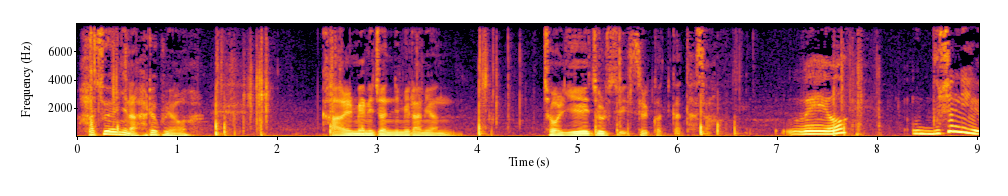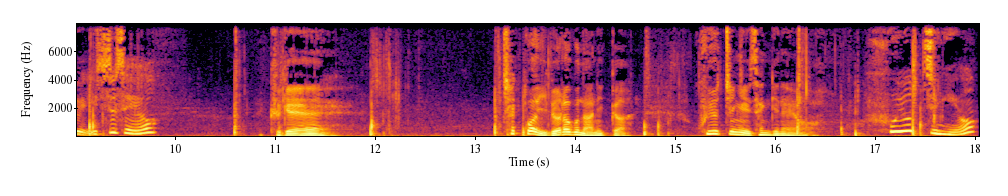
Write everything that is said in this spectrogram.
하소연이나 하려고요. 가을 매니저님이라면 절 이해해 줄 수 있을 것 같아서. 왜요? 무슨 일 있으세요? 그게 책과 이별하고 나니까 후유증이 생기네요. 후유증이요?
